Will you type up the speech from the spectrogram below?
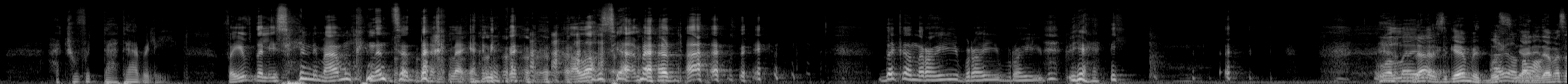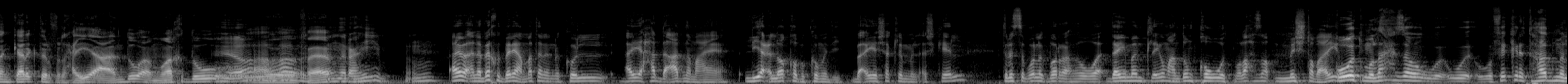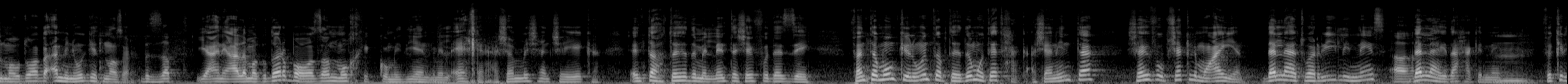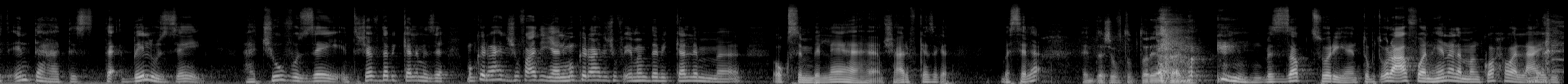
هتشوف انت هتعمل إيه. فيفضل يسحلني معاه ممكن انسى الدخله يعني. خلاص يا بقى. ده كان رهيب رهيب رهيب. يعني والله لا بس جامد بص أيوة يعني طبعا. ده مثلا كاركتر في الحقيقة عنده قام واخده آه كان فاهم رهيب مم. أيوه أنا باخد بالي عامة إن كل أي حد قعدنا معاه ليه علاقة بالكوميدي بأي شكل من الأشكال كنت لسه بقول لك بره هو دايما تلاقيهم عندهم قوة ملاحظة مش طبيعية. قوة ملاحظة و... و... وفكرة هضم الموضوع بقى من وجهة نظرك. بالظبط. يعني على مقدار بوظان مخ الكوميديان من الآخر عشان مش هنشيكها. انت هتهضم اللي انت شايفه ده إزاي؟ فانت ممكن وانت بتهضمه تضحك عشان انت شايفه بشكل معين. ده اللي هتوريه للناس آه. ده اللي هيضحك الناس. مم. فكرة انت هتستقبله إزاي؟ هتشوفه إزاي؟ أنت شايف ده بيتكلم إزاي؟ ممكن واحد يشوف عادي يعني ممكن واحد يشوف إمام ده بيتكلم آه، أقسم بالله مش عارف كذا كذا. بس لا. أنت شفته بطريقة ثانية بالظبط سوري. أنتوا بتقولوا عفوا هنا لما نكح ولا عادي؟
